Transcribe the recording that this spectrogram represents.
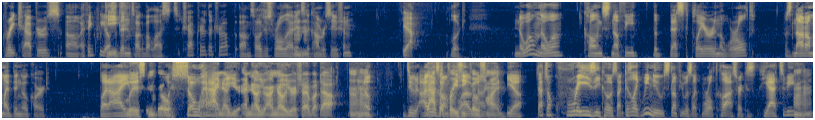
great chapters. Uh, I think we also Geek. didn't talk about last chapter that dropped. Um, so I'll just roll that into the conversation. Yeah. Look, Noel Noah calling Snuffy the best player in the world was not on my bingo card, but I Listen, bro. was so happy. I know you're. I know you're. I know you're excited about that. Mhm. Yep. Dude, I That's was a crazy cosign. Yeah, that's a crazy cosign. Because like we knew Snuffy was like world class, right? Because he had to be. Mhm.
